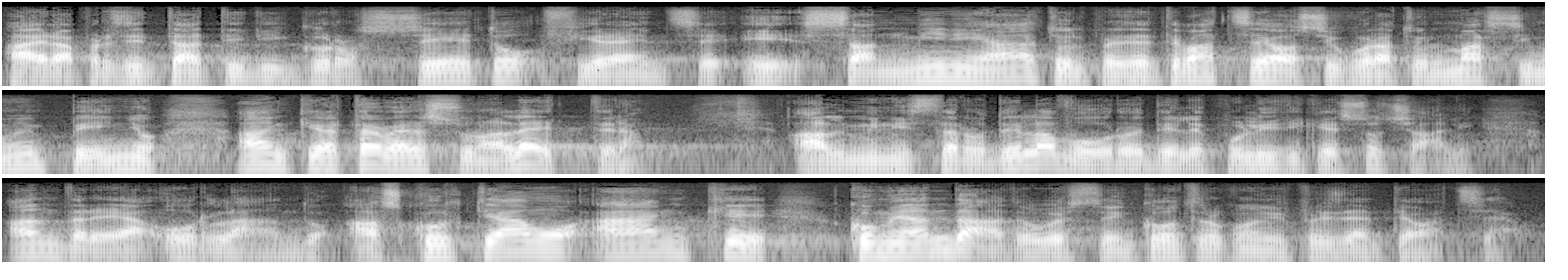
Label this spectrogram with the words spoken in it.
Ai rappresentanti di Grosseto, Firenze e San Miniato il Presidente Mazzeo ha assicurato il massimo impegno anche attraverso una lettera al Ministero del Lavoro e delle Politiche Sociali, Andrea Orlando. Ascoltiamo anche come è andato questo incontro con il Presidente Mazzeo.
